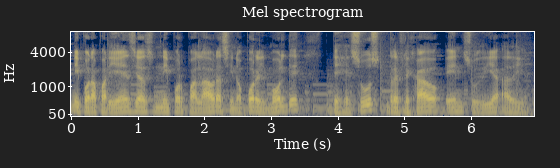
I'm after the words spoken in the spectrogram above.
ni por apariencias, ni por palabras, sino por el molde de Jesús reflejado en su día a día.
